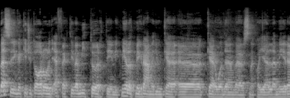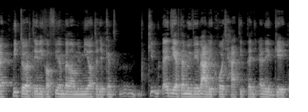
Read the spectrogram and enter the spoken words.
Beszéljünk egy kicsit arról, hogy effektíve mi történik. Mielőtt még rámegyünk e, Carol Danversnek a jellemére, mi történik a filmben, ami miatt egyébként egyértelművé válik, hogy hát itt egy eléggé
